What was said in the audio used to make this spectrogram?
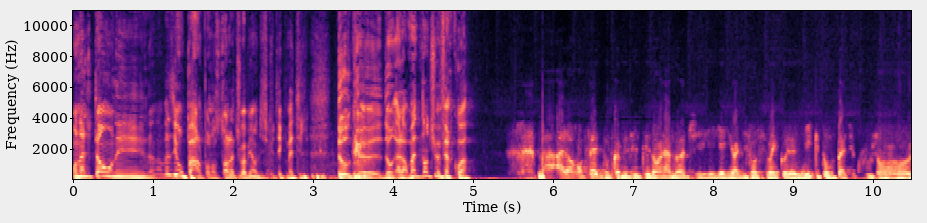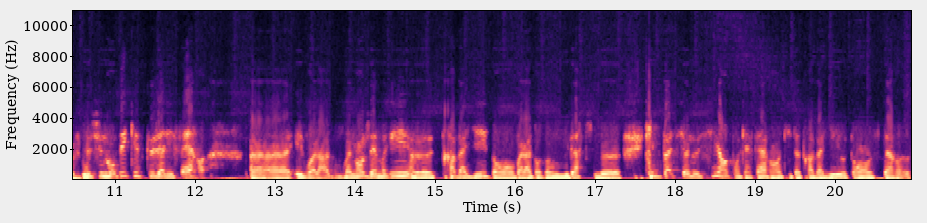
On a le temps, on est. Non, non, Vas-y, on parle pendant ce temps-là, tu vois bien, on discute avec Mathilde. Donc, euh, donc, alors maintenant, tu veux faire quoi? Bah, alors en fait, donc comme j'étais dans la mode, j'ai- il y a eu un licenciement économique, donc bah du coup, j'en- je me suis demandé qu'est-ce que j'allais faire. Euh, et voilà, donc maintenant j'aimerais euh, travailler dans voilà dans un univers qui me qui me passionne aussi, hein, tant qu'à faire, hein, quitte à travailler autant se faire euh,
